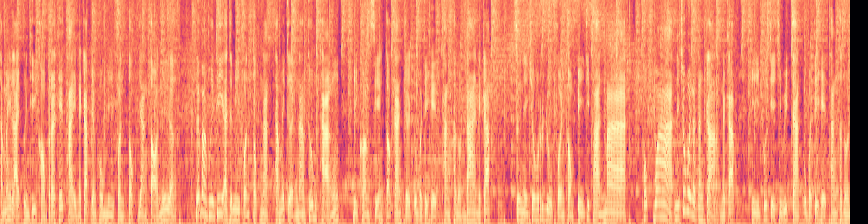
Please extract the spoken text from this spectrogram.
ทำให้หลายพื้นที่ของประเทศไทยนะครับยังคงมีฝนตกอย่างต่อเนื่อง และบางพื้นที่อาจจะมีฝนตกหนักทำให้เกิดน้ำท่วมขัง มีความเสี่ยงต่อการเกิดอุบัติเหตุทางถนนได้นะครับ ซึ่งในช่วงฤดูฝนของปีที่ผ่านมา พบว่าในช่วงเวลาดังกล่าวนะครับ มีผู้เสียชีวิตจากอุบัติเหตุทางถนน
